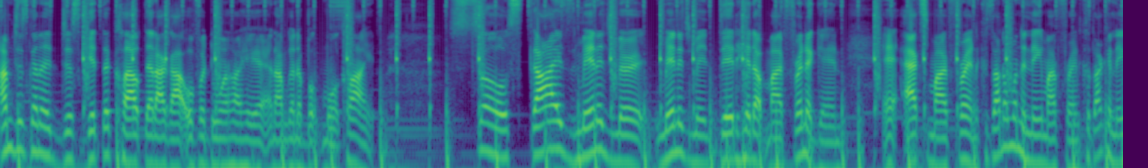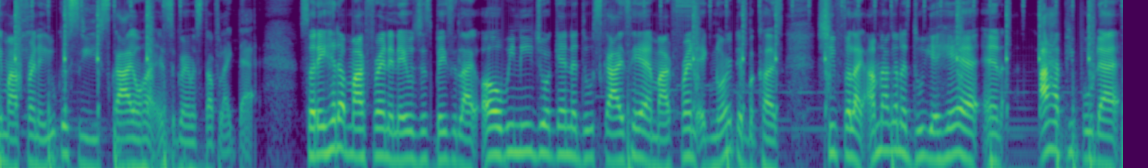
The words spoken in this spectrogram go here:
I'm just gonna just get the clout that I got over doing her hair, and I'm gonna book more clients. So Sky's management management did hit up my friend again and asked my friend because I don't want to name my friend because I can name my friend and you can see Sky on her Instagram and stuff like that. So they hit up my friend and they was just basically like, "Oh, we need you again to do Sky's hair." And my friend ignored it because she feel like I'm not gonna do your hair, and I have people that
